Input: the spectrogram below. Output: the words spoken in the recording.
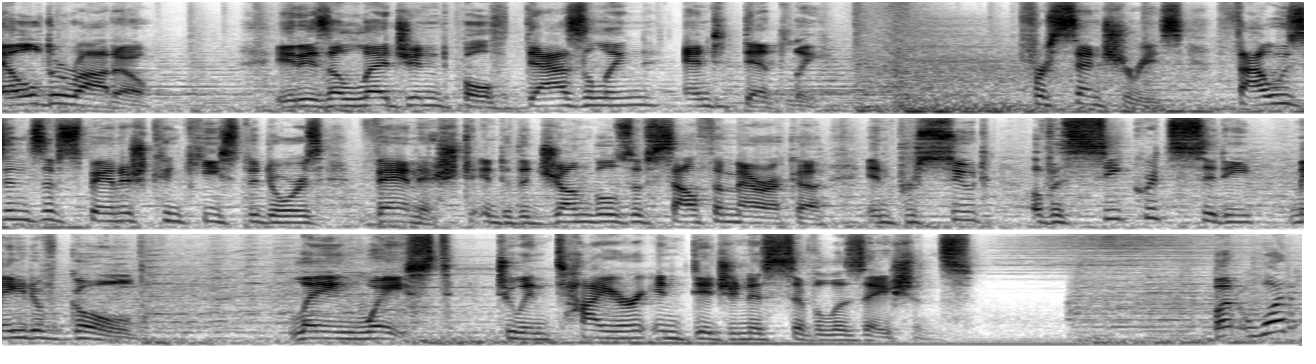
El Dorado. It is a legend both dazzling and deadly. For centuries, thousands of Spanish conquistadors vanished into the jungles of South America in pursuit of a secret city made of gold, laying waste to entire indigenous civilizations. But what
